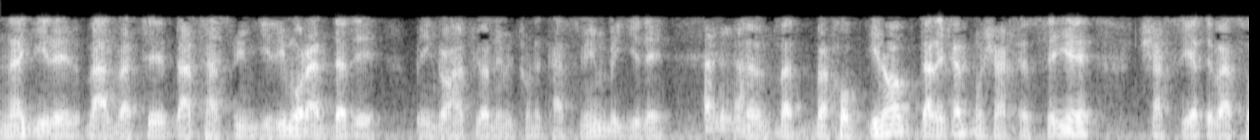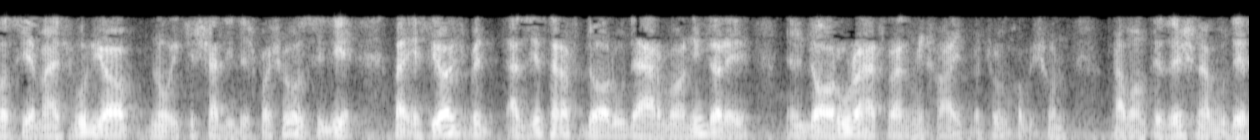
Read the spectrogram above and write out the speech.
نگیره و البته در تصمیم گیری مردده به این راحتی ها نمی‌تونه تصمیم بگیره. و خب اینا در حقیقت مشخصه شخصیت وسواسی مجبور یا نوعی که شدیدش باشه اوسیدیه و احتیاج به از یه طرف دارو درمانی داره یعنی دارو رو حتما می‌خواهید و چون خب ایشون روانپزشک نبوده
